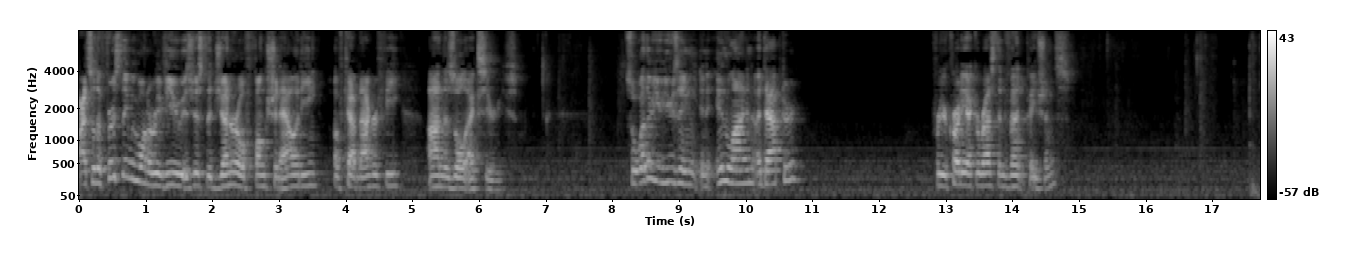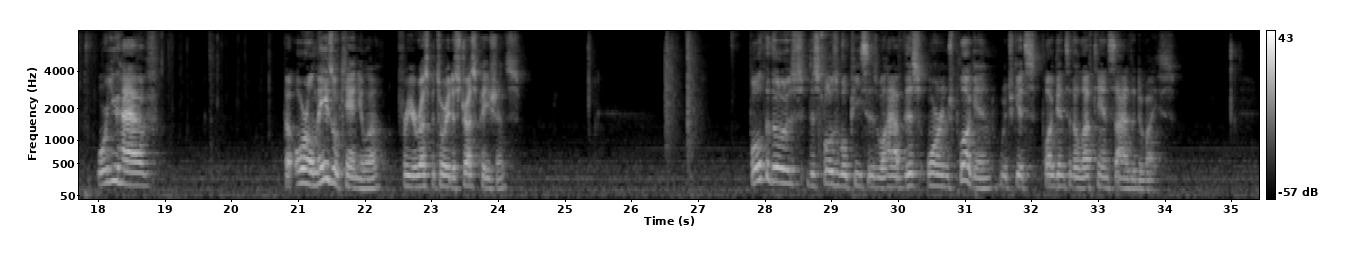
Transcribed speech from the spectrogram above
All right, so the first thing we want to review is just the general functionality of capnography on the Zoll X series. So whether you're using an inline adapter for your cardiac arrest and vent patients, or you have the oral nasal cannula for your respiratory distress patients, both of those disposable pieces will have this orange plug-in, which gets plugged into the left-hand side of the device.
